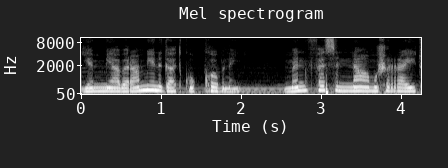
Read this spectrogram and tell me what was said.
የሚያበራም የንጋት ኮከብ ነኝ። መንፈስና ሙሽራይቱ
